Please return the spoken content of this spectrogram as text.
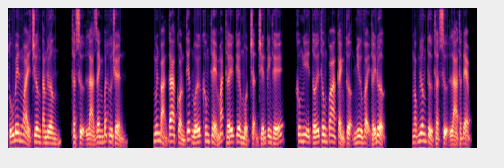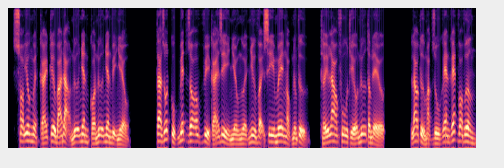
tú bên ngoài trương tam lương thật sự là danh bất hư truyền. Nguyên bản ta còn tiếc nuối không thể mắt thấy kia một trận chiến kinh thế, không nghĩ tới thông qua cảnh tượng như vậy thấy được. Ngọc nương tử thật sự là thật đẹp, so yêu nguyệt cái kia bá đạo nữ nhân có nữ nhân bị nhiều. Ta rốt cục biết rõ vì cái gì nhiều người như vậy si mê ngọc nương tử, thấy lao phu thiếu nữ tâm đều. Lao tử mặc dù ghen ghét võ vương,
